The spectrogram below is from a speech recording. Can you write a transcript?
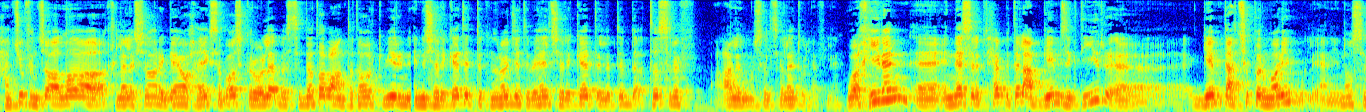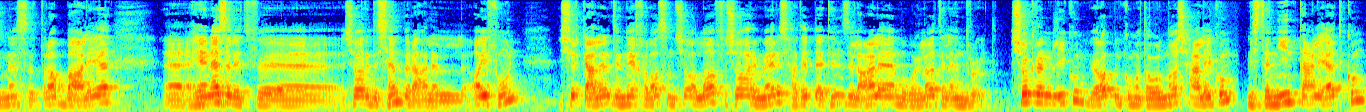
هنشوف إن شاء الله خلال الشهر الجاي هو هيكسب أوسكار ولا لأ بس ده طبعا تطور كبير ان شركات التكنولوجيا تبقى هي الشركات اللي بتبدأ تصرف على المسلسلات والأفلام. وأخيرا الناس اللي بتحب تلعب games كتير game بتاعت Super Mario يعني نص الناس اتربى عليها. هي نزلت في شهر ديسمبر على الآيفون. الشركة أعلنت إن هي خلاص إن شاء الله في شهر مارس هتبدأ تنزل على موبايلات الأندرويد. شكرا ليكم يا رب إنكم ما طولناش عليكم. مستنيين تعليقاتكم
